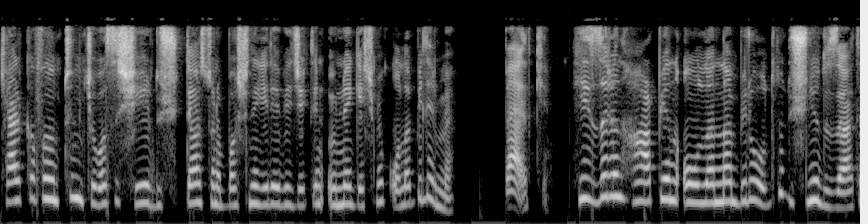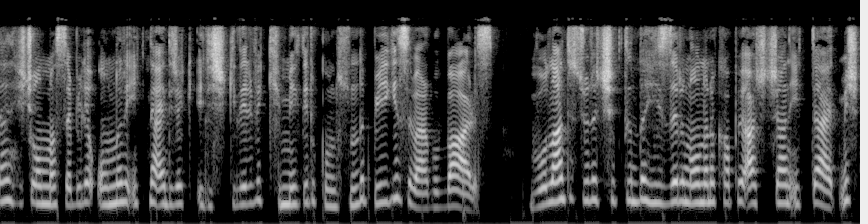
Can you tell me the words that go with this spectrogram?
Kel kafanın tüm çabası şehir düştükten sonra başına gelebileceklerin önüne geçmek olabilir mi? Belki. Hizdar'ın Harpia'nın oğullarından biri olduğunu düşünüyordu zaten. Hiç olmazsa bile onları ikna edecek ilişkileri ve kimlikleri konusunda bilgisi var bu bariz. Volantis çıktığında Hizdar'ın onlara kapıyı açacağını iddia etmiş,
